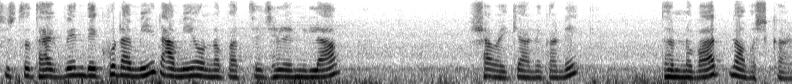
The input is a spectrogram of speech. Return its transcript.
সুস্থ থাকবেন। দেখুন আমি আমি অন্য পাত্রে ঢেলে নিলাম। সবাইকে অনেক অনেক ধন্যবাদ, নমস্কার।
